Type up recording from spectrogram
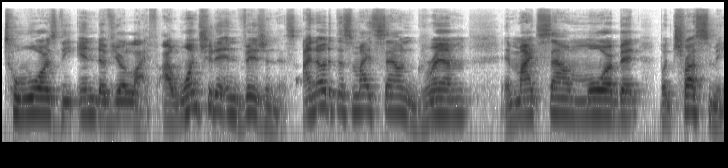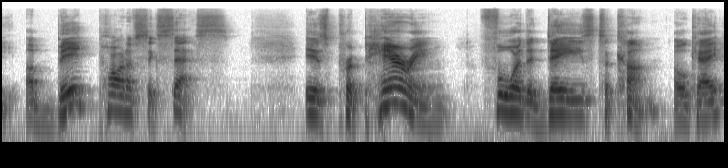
towards the end of your life. I want you to envision this. I know that this might sound grim, it might sound morbid, but trust me, a big part of success is preparing for the days to come, okay?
